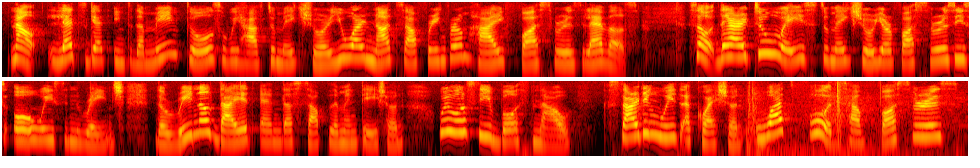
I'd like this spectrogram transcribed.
Now, let's get into the main tools we have to make sure you are not suffering from high phosphorus levels. So there are two ways to make sure your phosphorus is always in range, the renal diet and the supplementation. We will see both now. Starting with a question, what foods have phosphorus?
